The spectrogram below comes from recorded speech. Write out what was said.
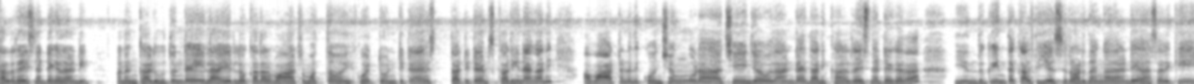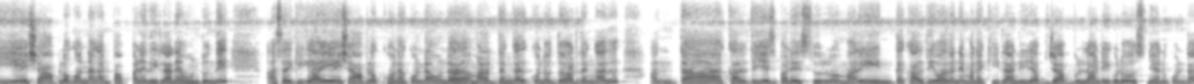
కలర్ వేసినట్టే కదండి. మనం కడుగుతుంటే ఇలా ఎల్లో కలర్ వాటర్ మొత్తం ట్వంటీ టైమ్స్ థర్టీ టైమ్స్ కడిగినా కానీ ఆ వాటర్ అనేది కొంచెం కూడా చేంజ్ అవ్వదు. అంటే దానికి కలర్ వేసినట్టే కదా. ఎందుకు ఇంత కల్తీ చేస్తారో అర్థం కదండి. అసలుకి ఏ షాప్లో కొన్నా కానీ పప్పు అనేది ఇలానే ఉంటుంది. అసలుకి ఇక ఏ షాప్లో కొనకుండా ఉండాలో మన అర్థం కాదు కొనొద్దో అర్థం కాదు. అంత కల్తీ చేసి పడేస్తున్నారు మరీ ఇంత కల్తీ వల్లనే మనకి ఇలాంటి జబ్ జబ్బులు లాంటివి కూడా వస్తున్నాయి అనుకుంటా.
